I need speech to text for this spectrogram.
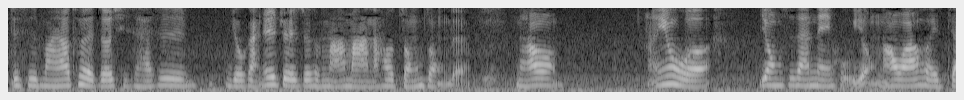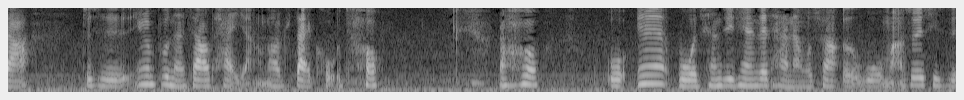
就是麻药退了之后，其实还是有感觉，就觉得就是麻麻，然后肿肿的。然后因为我用是在内湖用，然后我要回家，就是因为不能晒到太阳，然后就戴口罩。然后我因为我前几天在台南，我穿耳蜗嘛，所以其实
